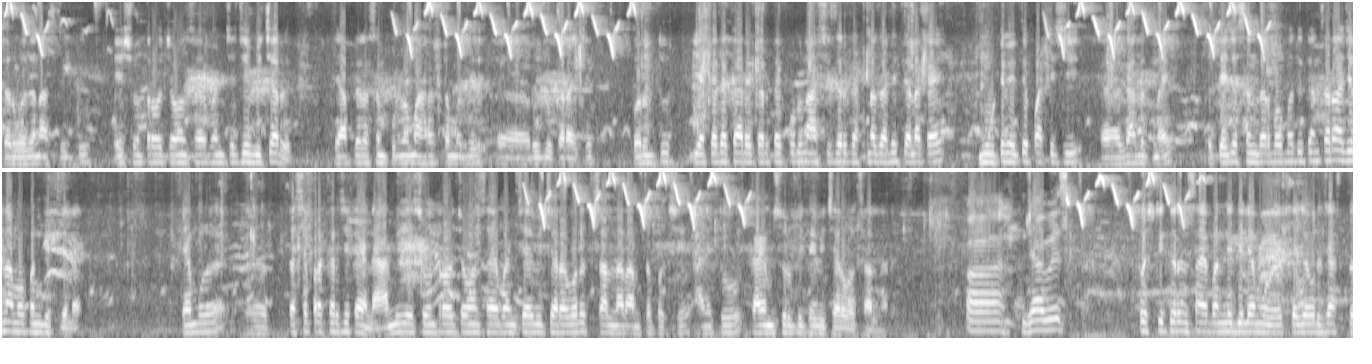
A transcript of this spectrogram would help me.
सर्वजण असतील की यशवंतराव चव्हाण साहेबांचे जे विचार आहेत ते आपल्याला संपूर्ण महाराष्ट्रामध्ये रुजू करायचे परंतु एखाद्या कार्यकर्त्याकडून अशी जर घटना झाली त्याला काय मोठे नेते पाठीशी घालत नाही तर त्याच्या संदर्भामध्ये त्यांचा राजीनामा पण घेतलेला आहे. त्यामुळं तशा प्रकारचे काय नाही. आम्ही यशवंतराव चव्हाण साहेबांच्या विचारावरच चालणार आमचा पक्ष आणि तो कायमस्वरूपी त्या विचारावर चालणार आहे. ज्यावेळेस स्पष्टीकरण साहेबांनी दिल्यामुळे त्याच्यावर जास्त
